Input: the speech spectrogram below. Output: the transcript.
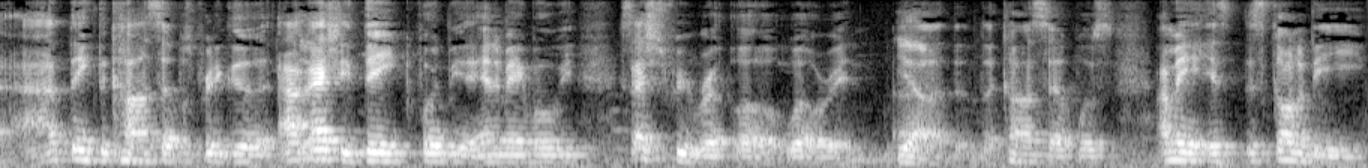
I think the concept was pretty good. I Yeah. actually think for it to be an anime movie, it's actually pretty re- uh, well written. Yeah. Uh, the, the concept was. I mean, it's it's going to be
